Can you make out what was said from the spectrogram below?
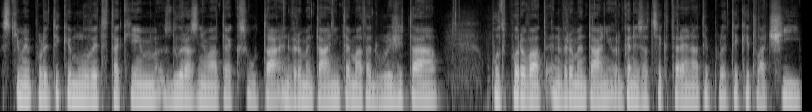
s těmi politiky mluvit, tak jim zdůrazňovat, jak jsou ta environmentální témata důležitá, podporovat environmentální organizace, které na ty politiky tlačí,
